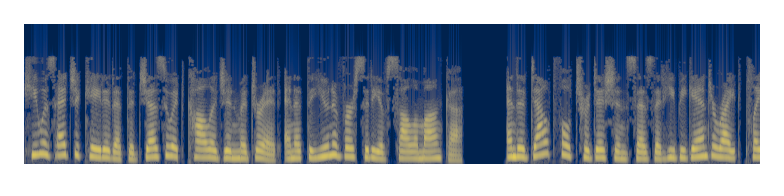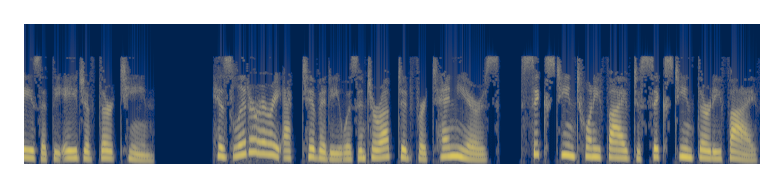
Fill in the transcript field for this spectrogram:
He was educated at the Jesuit College in Madrid and at the University of Salamanca, and a doubtful tradition says that he began to write plays at the age of 13. His literary activity was interrupted for 10 years, 1625 to 1635,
